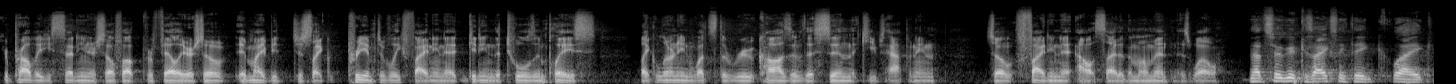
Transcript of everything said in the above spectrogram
you're probably setting yourself up for failure. So it might be just like preemptively fighting it, getting the tools in place, like learning what's the root cause of this sin that keeps happening. So fighting it outside of the moment as well. That's so good because I actually think like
